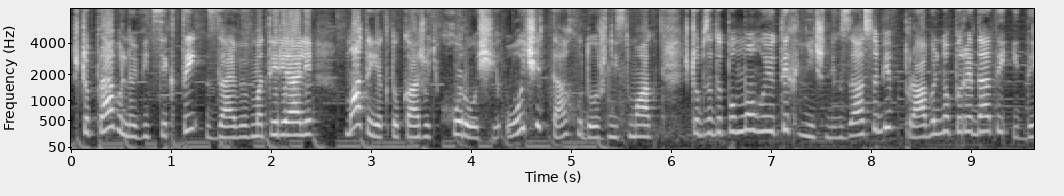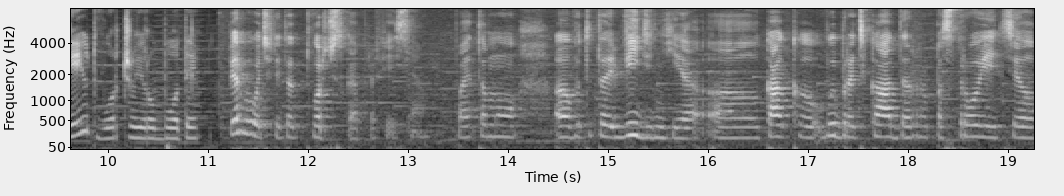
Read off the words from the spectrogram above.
щоб правильно відсікти зайве в матеріалі, мати, як то кажуть, хороші очі та художній смак, щоб за допомогою технічних засобів правильно передати ідею творчої роботи. В первую очередь это творческая профессия. Поэтому э, вот это видение, э, как выбрать кадр, построить э,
